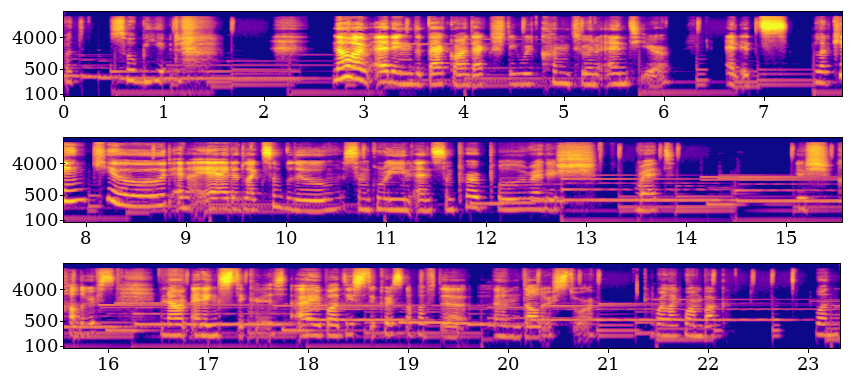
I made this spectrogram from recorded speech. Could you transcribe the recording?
but so be it. now I'm adding the background actually. We're coming to an end here and it's looking cute and I added like some blue, some green and some purple, reddish, red ish colors. And now I'm adding stickers. I bought these stickers off of the um, dollar store. They were like one buck. One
